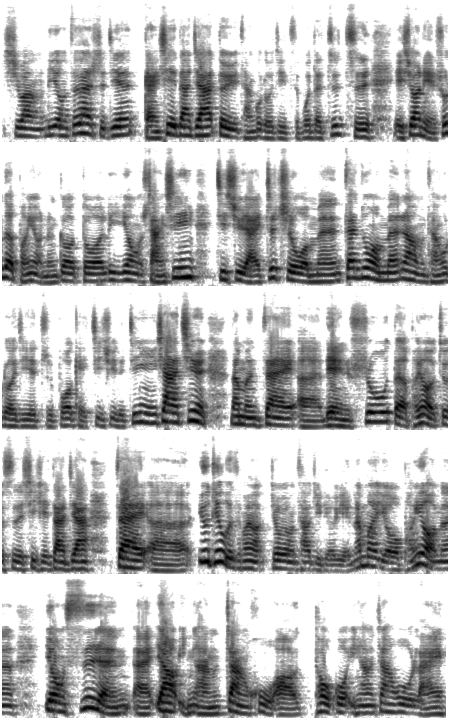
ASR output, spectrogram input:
希望利用这段时间，感谢大家对于残酷逻辑直播的支持，也希望脸书的朋友能够多利用赏心，继续来支持我们，赞助我们，让我们残酷逻辑的直播可以继续的经营下去。那么在呃脸书的朋友就是谢谢大家，在呃 YouTube 的朋友就用超级留言。那么有朋友呢用私人呃要银行。账户啊，透过银行账户来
